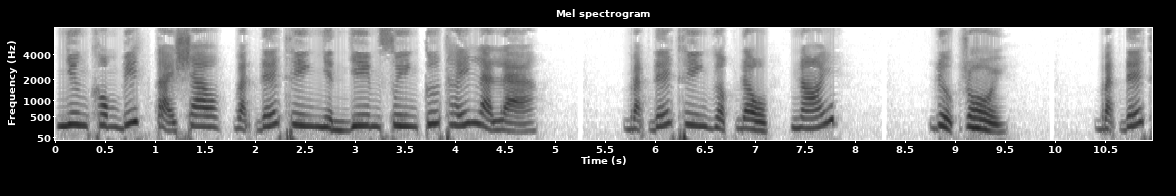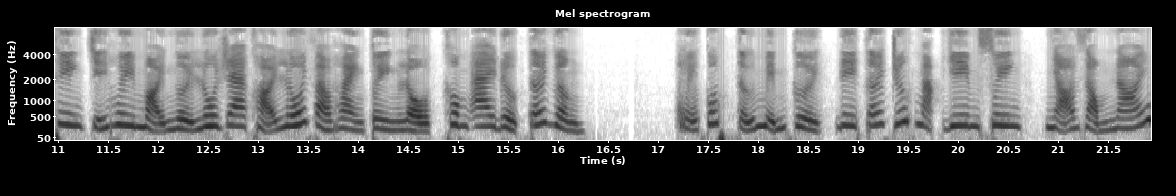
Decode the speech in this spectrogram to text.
Nhưng không biết tại sao, Bạch Đế Thiên nhìn Diêm Xuyên cứ thấy là lạ. Bạch Đế Thiên gật đầu, nói. Được rồi. Bạch Đế Thiên chỉ huy mọi người lui ra khỏi lối vào hoàng tuyền lộ, không ai được tới gần. Hữu cốt tử mỉm cười, đi tới trước mặt Diêm Xuyên, nhỏ giọng nói.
